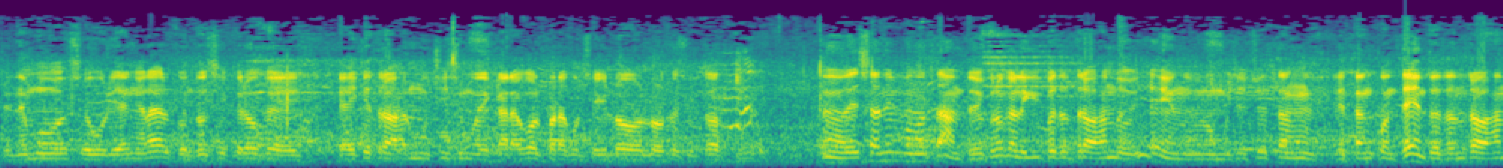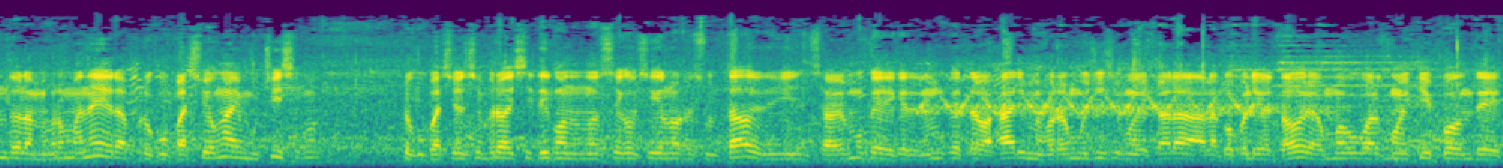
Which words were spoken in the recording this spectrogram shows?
tenemos seguridad en el arco, entonces creo que, hay que trabajar muchísimo de cara a gol para conseguir los, resultados. Bueno, desánimo no tanto, yo creo que el equipo está trabajando bien, los muchachos están, están contentos, están trabajando de la mejor manera, preocupación hay muchísimo, preocupación siempre va a existir cuando no se consiguen los resultados y sabemos que, tenemos que trabajar y mejorar muchísimo de cara a la Copa Libertadores, vamos a jugar con equipos donde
